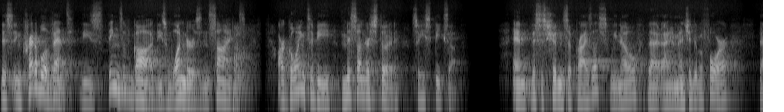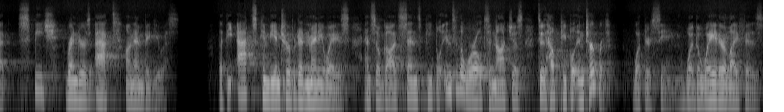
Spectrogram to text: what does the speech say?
this incredible event, these things of God, these wonders and signs, are going to be misunderstood, so he speaks up. And this shouldn't surprise us. We know that, and I mentioned it before, that speech renders act unambiguous. That the acts can be interpreted in many ways. And so God sends people into the world to not just to help people interpret what they're seeing, what the way their life is.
